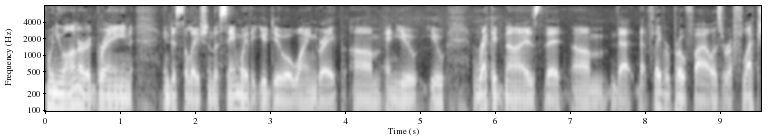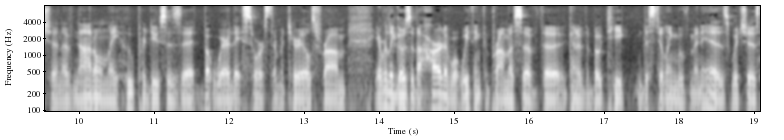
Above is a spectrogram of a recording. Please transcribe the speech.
when you honor a grain in distillation the same way that you do a wine grape, um, and you you recognize that um, that that flavor profile is a reflection of not only who produces it but where they source their materials from, it really goes to the heart of what we think the promise of the kind of the boutique distilling movement is, which is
